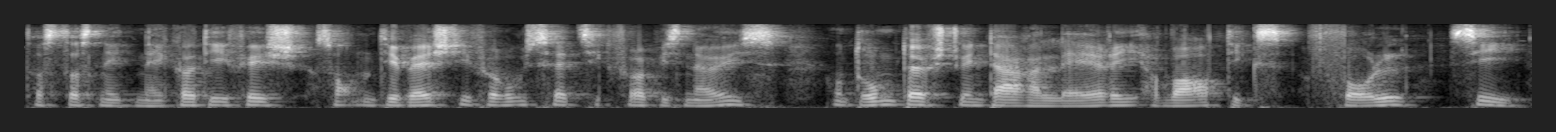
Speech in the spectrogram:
dass das nicht negativ ist, sondern die beste Voraussetzung für etwas Neues. Und darum darfst du in dieser Lehre erwartungsvoll sein.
